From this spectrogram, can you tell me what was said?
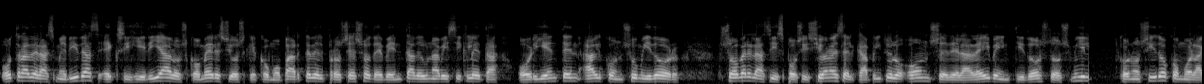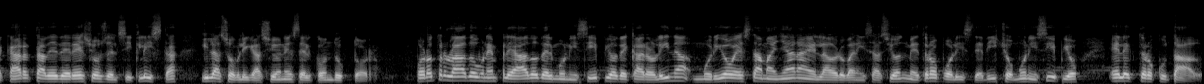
Otra de las medidas exigiría a los comercios que como parte del proceso de venta de una bicicleta orienten al consumidor sobre las disposiciones del capítulo 11 de la Ley 22-2000, conocido como la Carta de Derechos del Ciclista y las obligaciones del conductor. Por otro lado, un empleado del municipio de Carolina murió esta mañana en la urbanización Metrópolis de dicho municipio, electrocutado.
